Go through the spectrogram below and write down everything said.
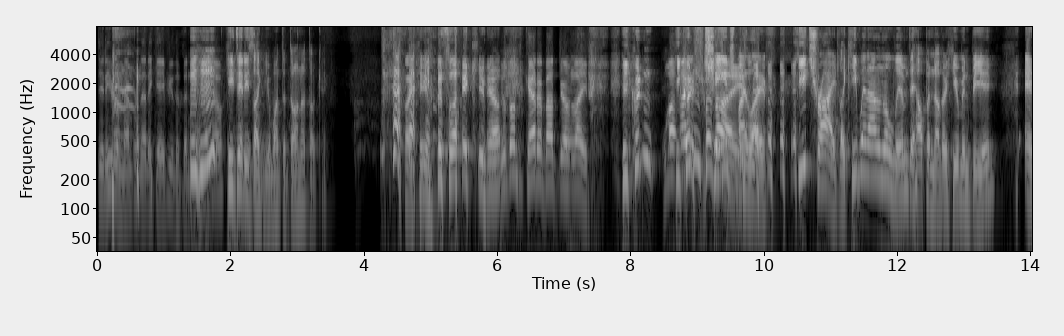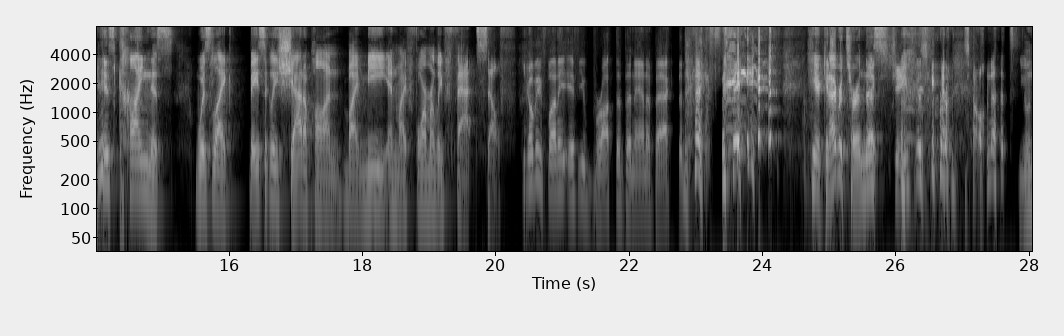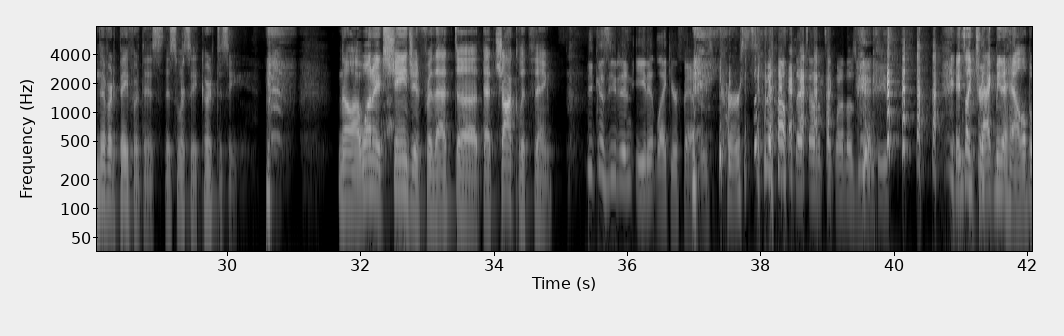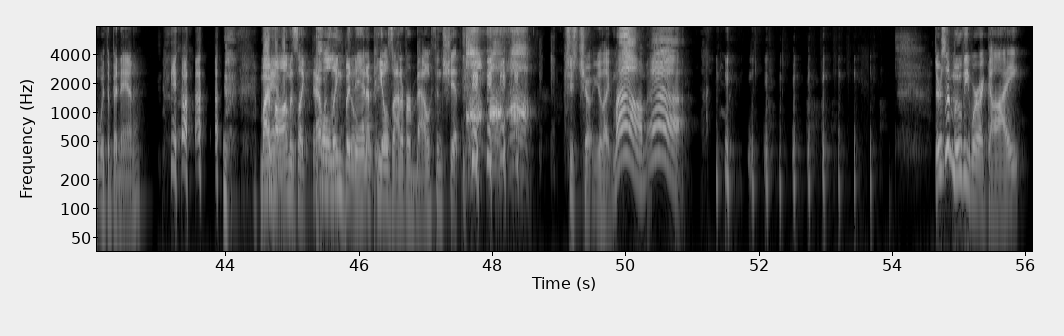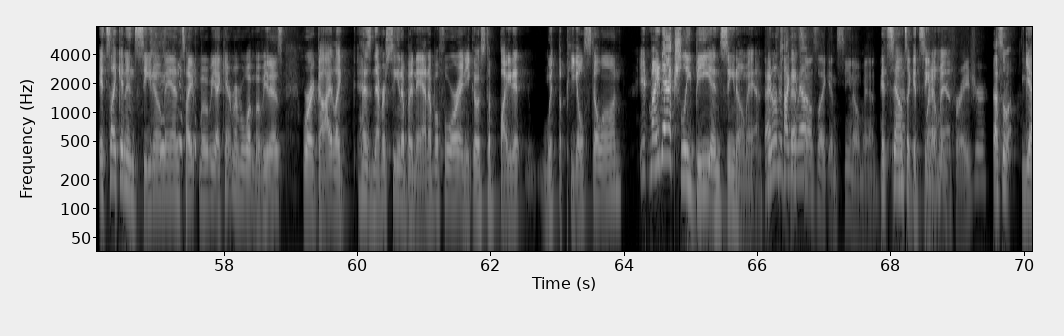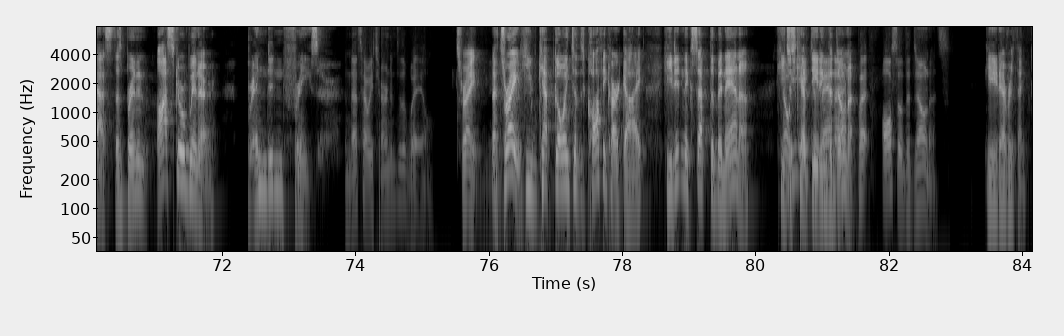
Did he remember that he gave you the banana Mhm. though? He did. He's like, "You want the donut? Okay." Like he was like, you know, You don't care about your life. he couldn't. Why he couldn't change I? my life. He tried. Like he went out on a limb to help another human being, and his kindness was like basically shat upon by me and my formerly fat self. You know, be funny if you brought the banana back the next day. Here, can I return this? Exchange this for a donut. You'll never pay for this. This was a courtesy. no, I want to exchange it for that uh, that chocolate thing. Because you didn't eat it like your family's curse. now that sounds like one of those movies. it's like Drag Me to Hell, but with a banana. Yeah. My Man, mom is like that was a pulling banana movie. peels out of her mouth and shit. She's choking. You're like, Mom, ah. There's a movie where a guy, it's like an Encino Man type movie. I can't remember what movie it is, where a guy like has never seen a banana before and he goes to bite it with the peel still on. It might actually be Encino Man. That, you know what I'm talking that about? sounds like Encino Man. It sounds like Encino Brendan Man. Fraser, That's what. Yes, that's Brendan Oscar winner, Brendan Fraser. and that's how he turned into the whale. That's right. That's right. He kept going to the coffee cart guy. He didn't accept the banana. He No, just ate kept eating the banana, donut. but also the donuts. He ate everything.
